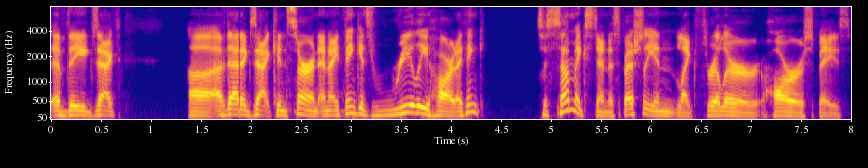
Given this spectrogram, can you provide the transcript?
of the exact uh, of that exact concern. And i think it's really hard i think to some extent especially in like thriller horror space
